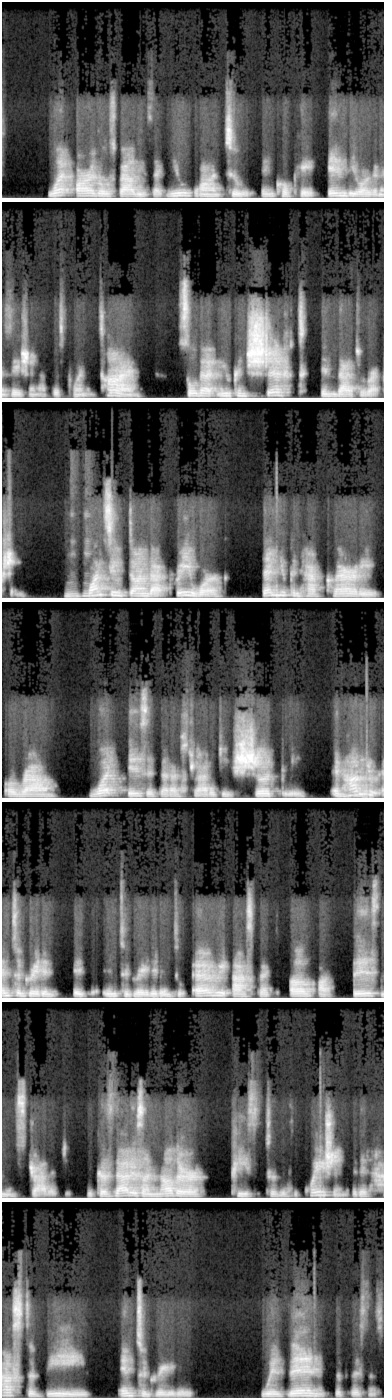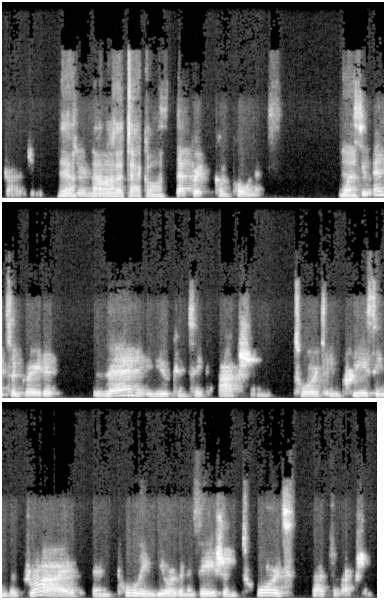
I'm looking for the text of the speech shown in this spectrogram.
What are those values that you want to inculcate in the organization at this point in time so that you can shift in that direction? Mm-hmm. Once you've done that pre work, then you can have clarity around what is it that our strategy should be and how do mm-hmm. you integrate it, integrate it into every aspect of our business strategy because that is another piece to this equation it, it has to be integrated within the business strategy. Yeah, These are not attack on separate components. Yeah. Once you integrate it, then you can take action towards increasing the drive and pulling the organization towards that direction.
